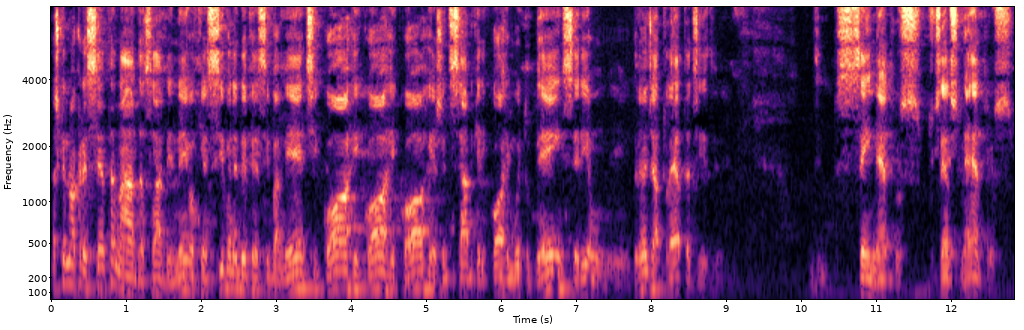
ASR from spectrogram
Acho que ele não acrescenta nada, sabe? Nem ofensiva nem defensivamente. Corre, corre, corre. A gente sabe que ele corre muito bem. Seria um, grande atleta de, de 100 metros, 200 metros,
